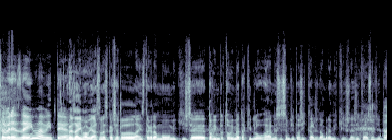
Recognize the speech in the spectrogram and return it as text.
To bude zajímavý, ty jo. Bude zajímavý, já jsem dneska četl na Instagramu Mikýře, to, vím, to víme taky dlouho, já myslím, jsem ti to říkal, že tam bude Mikýř, neříkal jsem ti to? O,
